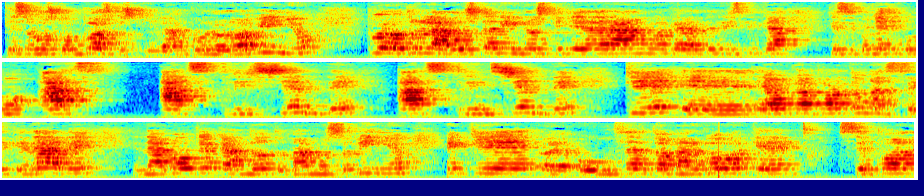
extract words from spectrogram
que son os compostos que lle dan color ao viño, por outro lado, os taninos que lle darán unha característica que se coñece como astringente, astringente, que eh, é o que aporta unha sequedade na boca cando tomamos o viño e que, eh, ou un certo amargor que se pode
